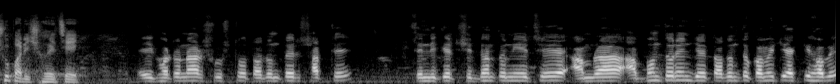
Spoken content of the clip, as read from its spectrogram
সুপারিশ হয়েছে। এই ঘটনার সুষ্ঠু তদন্তের স্বার্থে সিন্ডিকেট সিদ্ধান্ত নিয়েছে। আমরা আভ্যন্তরীণ যে তদন্ত কমিটি একটি হবে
